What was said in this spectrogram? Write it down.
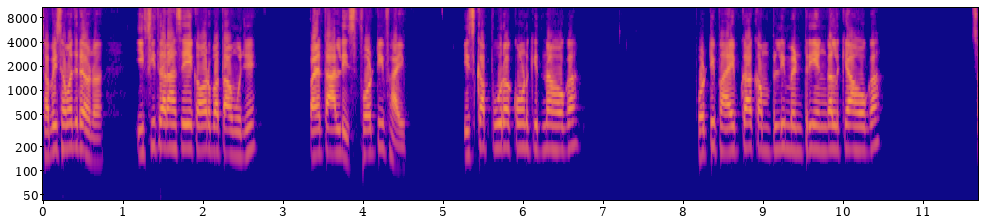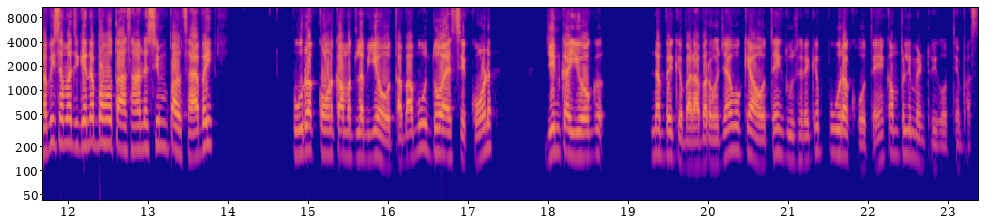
सभी समझ रहे हो ना? इसी तरह से एक और बताओ मुझे। पैतालीस फोर्टी फाइव इसका पूरा कोण कितना होगा? फोर्टी फाइव का कंप्लीमेंट्री एंगल क्या होगा? सभी समझ गए ना? बहुत आसान है सिंपल सा है भाई। पूरक कोण का मतलब ये होता, बाबू, दो ऐसे कोण जिनका योग नब्बे के बराबर हो जाए, वो क्या होते हैं? एक दूसरे के पूरक होते हैं कंप्लीमेंट्री होते हैं, बस।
